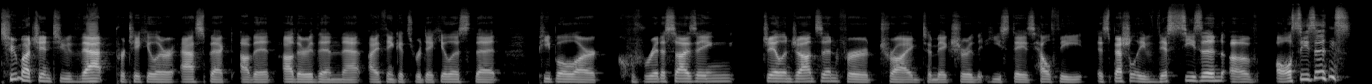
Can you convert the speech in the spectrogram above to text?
too much into that particular aspect of it, other than that I think it's ridiculous that people are criticizing Jalen Johnson for trying to make sure that he stays healthy, especially this season of all seasons.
